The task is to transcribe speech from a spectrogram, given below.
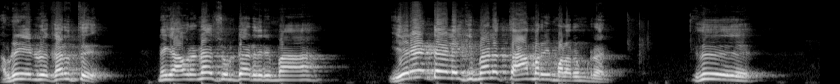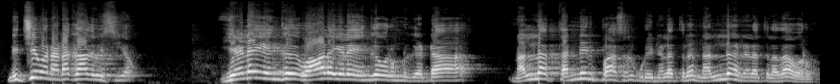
அப்படின்னு என்னுடைய கருத்து. இன்னைக்கு அவர் என்ன சொல்லிட்டார் தெரியுமா? இரட்டை இலைக்கு மேலே தாமரை மலரும்ன்றார். இது நிச்சயமாக நடக்காத விஷயம். இலை எங்கே வாழை இலை எங்கே வரும்னு கேட்டால் நல்ல தண்ணீர் பாசனக்கூடிய நிலத்தில் நல்ல நிலத்தில் தான் வரும்.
